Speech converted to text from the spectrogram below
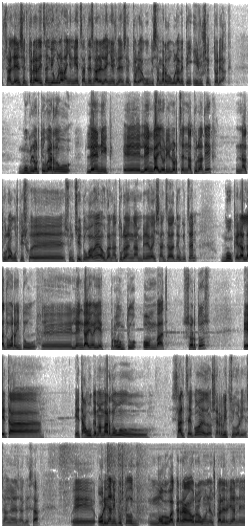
Osa, lehen sektorea deitzen diogula, baina nietzatez garela inoiz lehen sektorea. Guk izan behar dugula beti hiru sektoreak. Guk lortu behar dugu lehenik e, lehen gai hori lortzen naturatik, natura guztiz e, zuntzitu gabe, hau da naturaengan bere bai zantza bat eukitzen, guk eraldatu behar ditugu e, lehen gai horiek produktu on bat sortuz, eta, eta guk eman behar dugu saltzeko edo zerbitzu hori esan genezak, ez da? E, hori da nik uste dut modu bakarra gaur egun Euskal Herrian e,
